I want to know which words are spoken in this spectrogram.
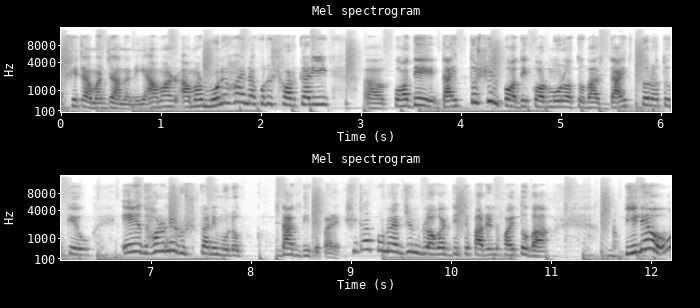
সেটা আমার জানা নেই। আমার আমার মনে হয় না কোনো সরকারি পদে, দায়িত্বশীল পদে কর্মরত বা দায়িত্বরত কেউ এ ধরনের উস্কানিমূলক ডাক দিতে পারে। সেটা কোনো একজন ব্লগার দিতে পারেন হয়তো বা দিলেও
